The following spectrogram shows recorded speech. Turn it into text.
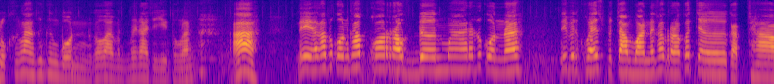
ลงข้างล่างขึ้นข้างบน ก็ว่ามันไม่น่าจะยืนตรงนั้น อะนี่นะครับทุกคนครับพอเราเดินมาแล้วทุกคนนะ นี่เป็นเควสประจำวันนะครับ เราก็เจอกับชาว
